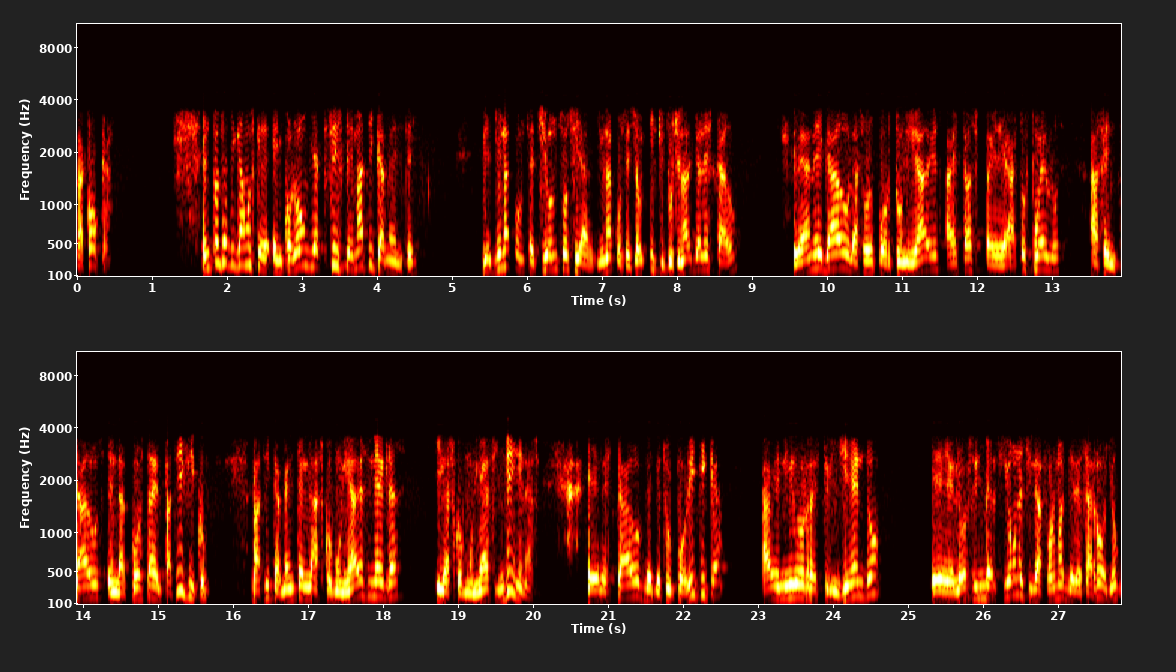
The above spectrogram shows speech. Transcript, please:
la coca. Entonces digamos que en Colombia sistemáticamente desde una concepción social y una concepción institucional del Estado le ha negado las oportunidades a, estos, eh, a estos pueblos asentados en la costa del Pacífico, básicamente las comunidades negras y las comunidades indígenas. El Estado, desde su política, ha venido restringiendo eh, las inversiones y las formas de desarrollo,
